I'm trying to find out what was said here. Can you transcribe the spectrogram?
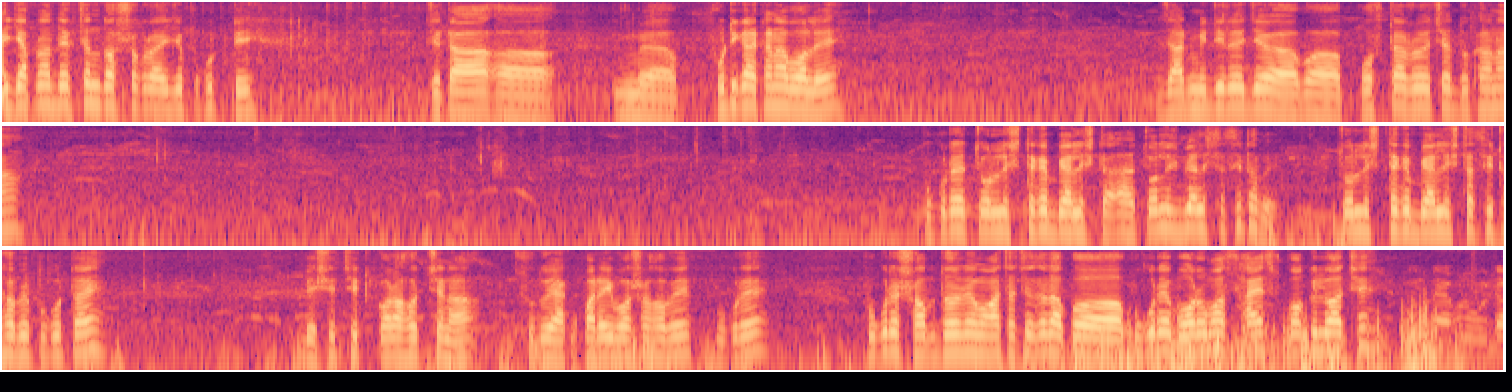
এই যে আপনারা দেখছেন দর্শকরা এই যে পুকুরটি যেটা ফুটি কারখানা বলে যার মিডিলে যে পোস্টার রয়েছে দুখানা। পুকুরে চল্লিশ থেকে বিয়াল্লিশটা চল্লিশ বিয়াল্লিশটা সিট হবে? চল্লিশ থেকে বিয়াল্লিশটা সিট হবে পুকুরটায়। বেশি সিট করা হচ্ছে না, শুধু এক পারেই বসা হবে পুকুরে। পুকুরে সব ধরনের মাছ আছে দাদা। পুকুরে বড় মাছ সাইজ ক কিলো আছে? এখন ওইটা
